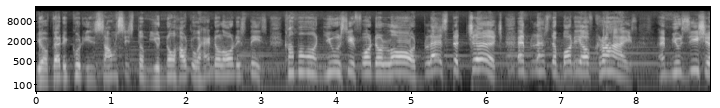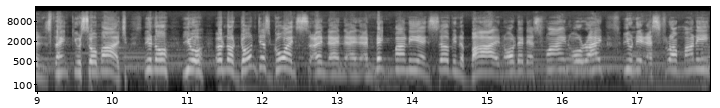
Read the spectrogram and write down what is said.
You're very good in sound system. You know how to handle all these things. Come on, use it for the Lord. Bless the church and bless the body of Christ and musicians, thank you so much. You know, you, you know, don't just go and, and, and, and make money and serve in the bar and all that. That's fine, all right. You need extra money,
